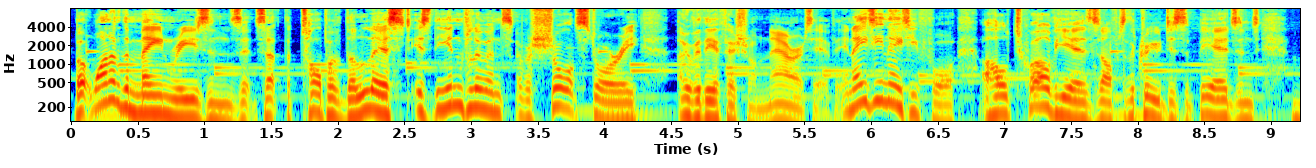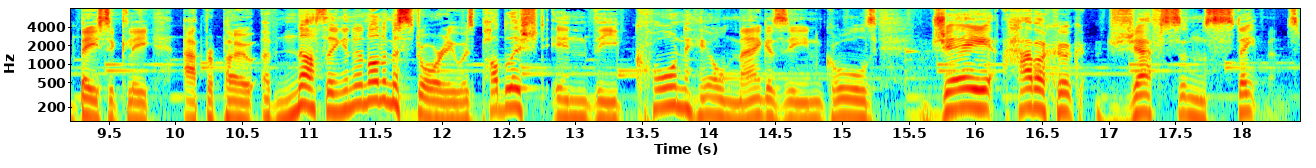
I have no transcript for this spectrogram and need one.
but one of the main reasons it's at the top of the list is the influence of a short story over the official narrative. In 1884, a whole 12 years after the crew disappeared and basically apropos of nothing, an anonymous story was published in the Cornhill magazine called J. Habakkuk Jephson's Statement.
